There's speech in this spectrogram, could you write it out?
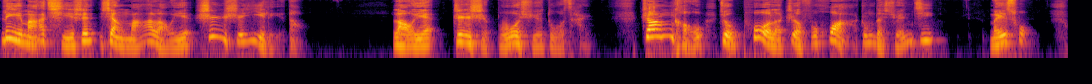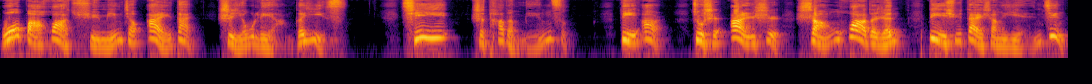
立马起身向马老爷深施一礼，道：“老爷真是博学多才，张口就破了这幅画中的玄机。没错，我把画取名叫爱戴是有两个意思，其一是他的名字。”第二就是暗示赏画的人必须戴上眼镜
